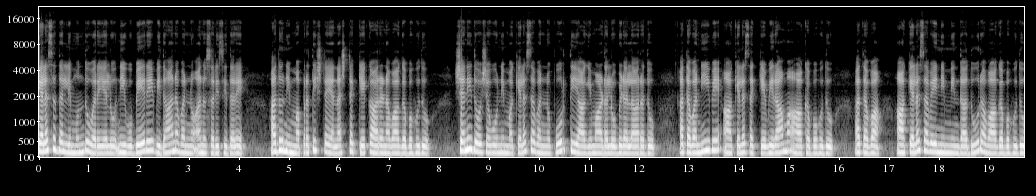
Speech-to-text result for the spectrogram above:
ಕೆಲಸದಲ್ಲಿ ಮುಂದುವರೆಯಲು ನೀವು ಬೇರೆ ವಿಧಾನವನ್ನು ಅನುಸರಿಸಿದರೆ ಅದು ನಿಮ್ಮ ಪ್ರತಿಷ್ಠೆಯ ನಷ್ಟಕ್ಕೆ ಕಾರಣವಾಗಬಹುದು. ಶನಿದೋಷವು ನಿಮ್ಮ ಕೆಲಸವನ್ನು ಪೂರ್ತಿಯಾಗಿ ಮಾಡಲು ಬಿಡಲಾರದು, ಅಥವಾ ನೀವೇ ಆ ಕೆಲಸಕ್ಕೆ ವಿರಾಮ ಹಾಕಬಹುದು, ಅಥವಾ ಆ ಕೆಲಸವೇ ನಿಮ್ಮಿಂದ ದೂರವಾಗಬಹುದು.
